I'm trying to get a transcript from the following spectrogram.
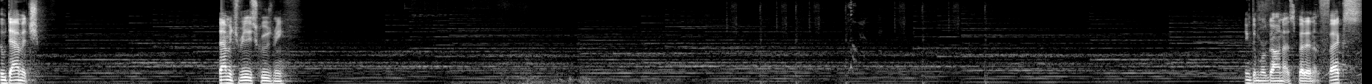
No damage. Damage really screws me. I think the Morgana is better in effects.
